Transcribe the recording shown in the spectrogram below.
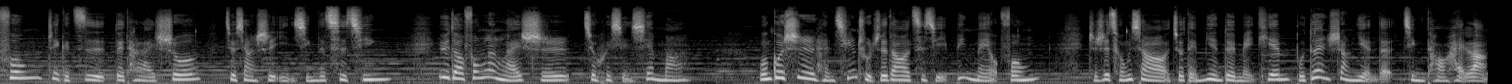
风这个字对他来说就像是隐形的刺青，遇到风浪来时就会显现吗？文国士很清楚知道自己并没有风，只是从小就得面对每天不断上演的惊涛骇浪。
